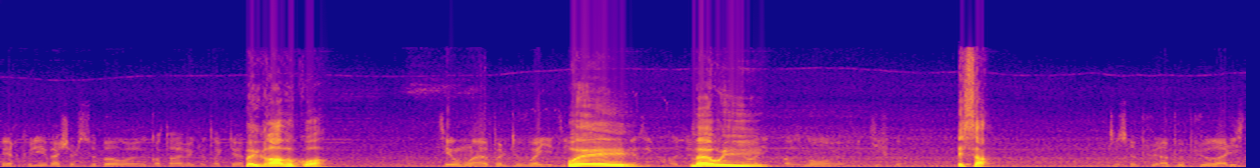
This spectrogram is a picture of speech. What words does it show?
faire que les vaches elles se borent quand t'arrives avec le tracteur. mais grave, quoi. Tu sais, au moins hop, elles te voient. et Ouais. Bah oui. C'est ça. Ce serait plus, un peu plus réaliste.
